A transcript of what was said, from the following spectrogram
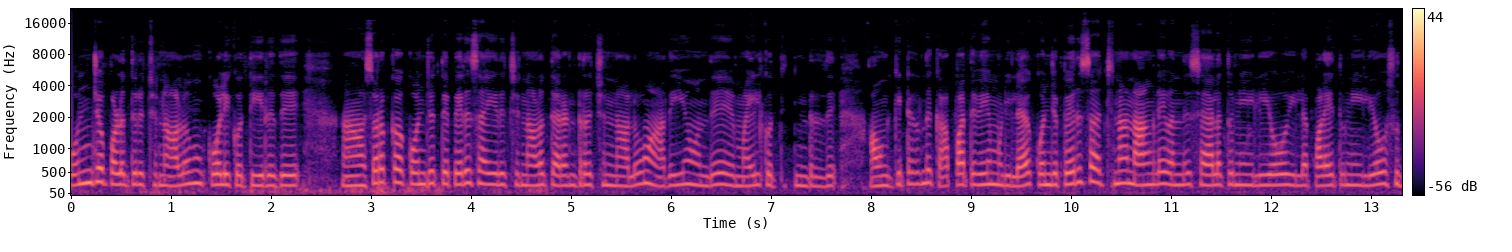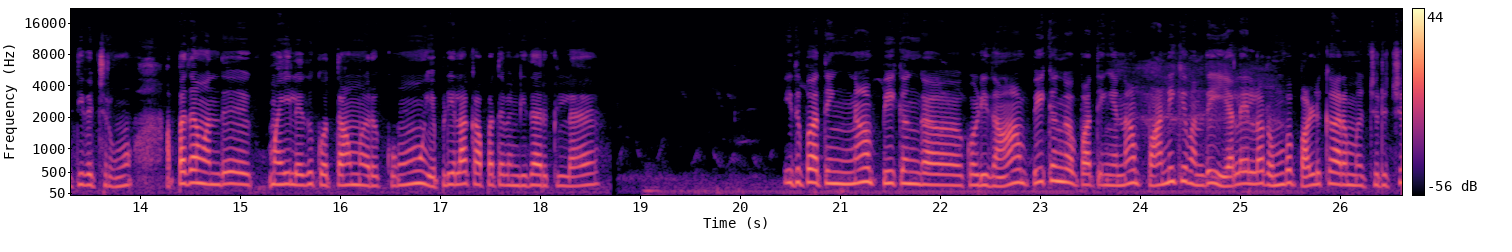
கொஞ்சம் பழுத்துருச்சுனாலும் கோழி கொத்திடுது சுரக்காய் கொஞ்சம் பெருசாகிருச்சுனாலும் திரண்டுருச்சுனாலும் அதையும் வந்து மயில் கொத்தி தின்றுது அவங்க இருந்து காப்பாற்றவே முடியல. கொஞ்சம் பெருசாச்சுன்னா நாங்களே வந்து சேலை துணியிலையோ இல்லை பழைய துணியிலையோ சுற்றி வச்சுருவோம். அப்போ தான் வந்து மயில் எதுவும் கொத்தாமல் இருக்கும். எப்படியெல்லாம் காப்பாற்ற வேண்டியதாக இருக்குல்ல? இது பார்த்திங்கன்னா பீக்கங்காய் கொடி தான் பீக்கங்காய் பார்த்தீங்கன்னா பனிக்கு வந்து இலையெல்லாம் ரொம்ப பழுக்க ஆரம்பிச்சிருச்சு.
